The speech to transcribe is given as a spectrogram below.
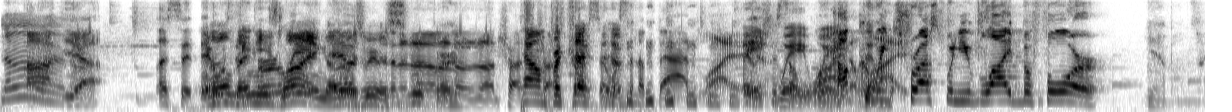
No, no, no, Uh, no, no. yeah. Listen, it Well, then an he's lying, it otherwise we were no, no, no, no, swooper. no, no, no, trust, Town trust, trust. It wasn't a bad lie. It was just Wait, wait, how to could we trust when you've lied before? Yeah, Bonsai.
